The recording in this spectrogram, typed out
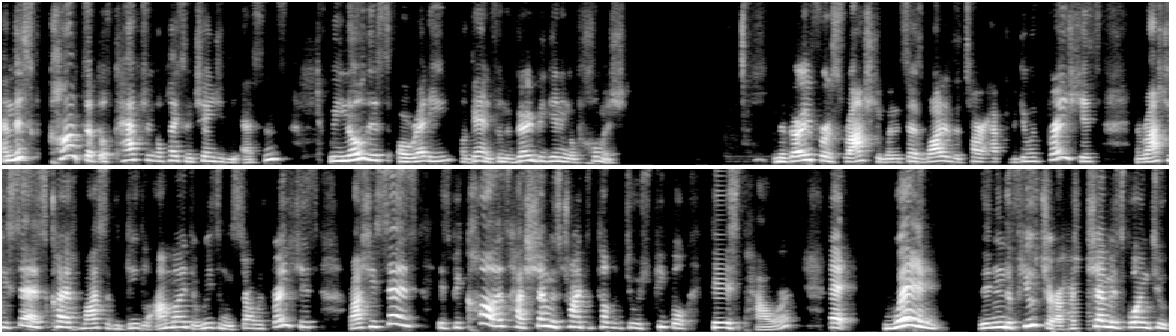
And this concept of capturing a place and changing the essence, we know this already, again, from the very beginning of Chumash in the very first Rashi, when it says, why does the Torah have to begin with Breishis? And Rashi says, the reason we start with Breishis, Rashi says, is because Hashem is trying to tell the Jewish people his power, that when in the future Hashem is going to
